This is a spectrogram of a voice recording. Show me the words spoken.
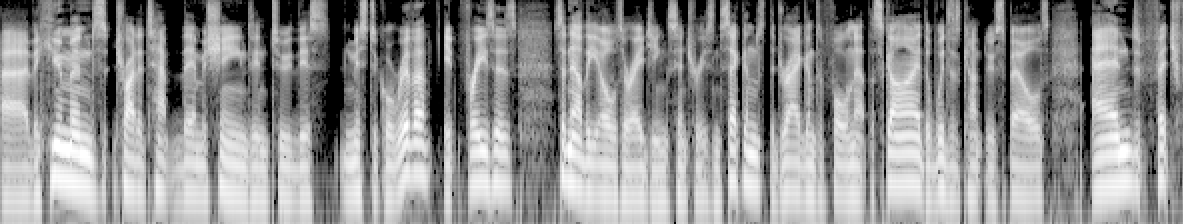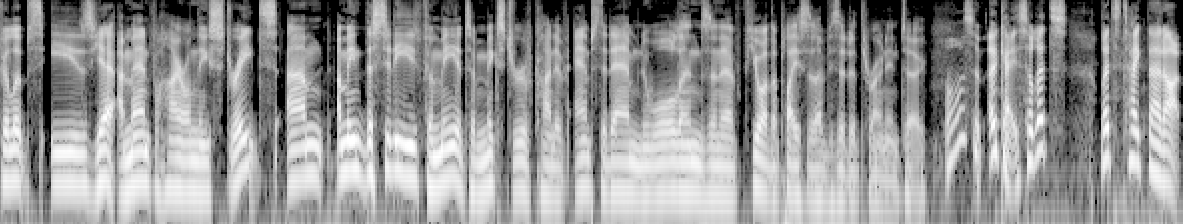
Uh, the humans try to tap their machines into this mystical river. It freezes. So now the elves are aging centuries and seconds. The dragons have fallen out the sky. The wizards can't do spells. And Fetch Phillips is, yeah, a man for hire on these streets. Um, I mean, the city, for me, it's a mixture of kind of Amsterdam, New Orleans, and a few other places I've visited thrown into. Awesome. Okay, so let's let's take that up.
